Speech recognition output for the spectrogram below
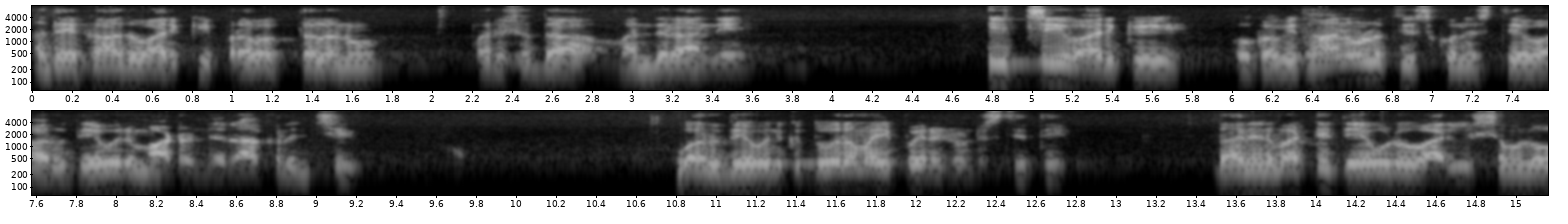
అంతేకాదు వారికి ప్రవక్తలను పరిశుద్ధ మందిరాన్ని ఇచ్చి వారికి ఒక విధానంలో తీసుకొనిస్తే వారు దేవుని మాటను నిరాకరించి వారు దేవునికి దూరం అయిపోయినటువంటి స్థితి. దానిని బట్టి దేవుడు వారి విషయంలో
